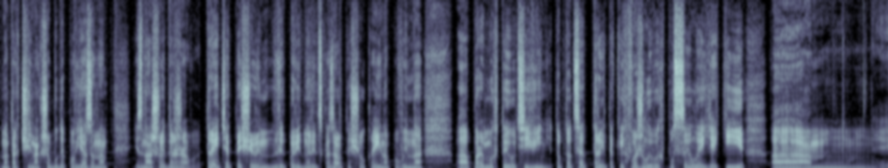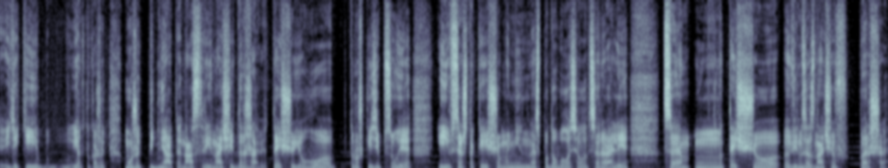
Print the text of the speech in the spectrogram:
вона так чи інакше буде пов'язана із нашою державою. Третє, те, що він відповідно він сказав, те, що Україна повинна перемогти у цій війні. Тобто, це три таких важливих посили, які, які як то кажуть, можуть підняти настрій нашій державі. Те, що його трошки зіпсує, і все ж таки, що мені не сподобалося, але це реалії, це те, що він зазначив. Перше,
